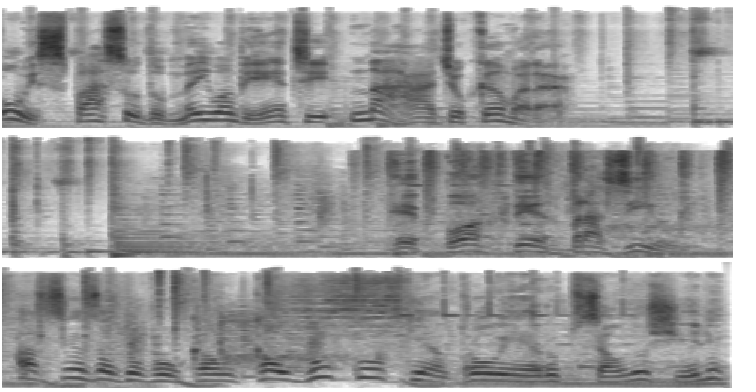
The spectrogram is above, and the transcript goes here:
o espaço do meio ambiente na Rádio Câmara. Repórter Brasil. As cinzas do vulcão Calbuco, que entrou em erupção no Chile,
